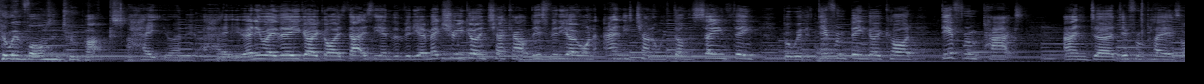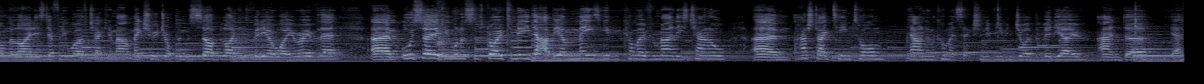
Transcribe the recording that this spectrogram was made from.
Two informs in two packs. I hate you, Andy. I hate you. Anyway, there you go, guys. That is the end of the video. Make sure you go and check out this video on Andy's channel. We've done the same thing, but with a different bingo card, different packs, and uh, different players on the line. It's definitely worth checking him out. Make sure you drop him a sub, like his video while you're over there. Um, also, if you want to subscribe to me, that would be amazing if you come over from Andy's channel. Um, hashtag Team Tom down in the comment section if you've enjoyed the video. And uh, yeah,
